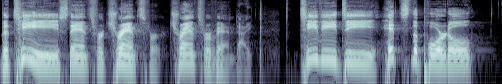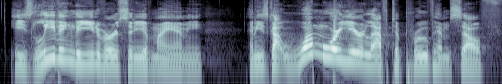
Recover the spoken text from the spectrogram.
The T stands for transfer, transfer Van Dyke. TVD hits the portal. He's leaving the University of Miami, and he's got one more year left to prove himself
